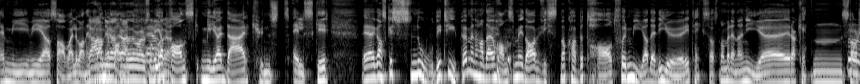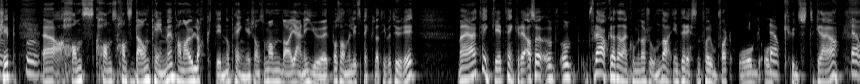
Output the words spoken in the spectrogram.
det Mi- Miyazawa, eller hva han heter? Ja, han ja, det var det som. Japansk milliardær, kunstelsker. Eh, ganske snodig type, men det er jo han som i dag visstnok har betalt for mye av det de gjør i Texas nå med denne nye raketten Starship. Eh, hans, hans, hans down payment, han har jo lagt inn noe penger, sånn som han da gjerne gjør på sånne litt spekulative turer. Men jeg tenker, tenker det, altså, og, og, For det er akkurat denne kombinasjonen, da. Interessen for romfart og, og Ja. kunstgreia. Ja.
